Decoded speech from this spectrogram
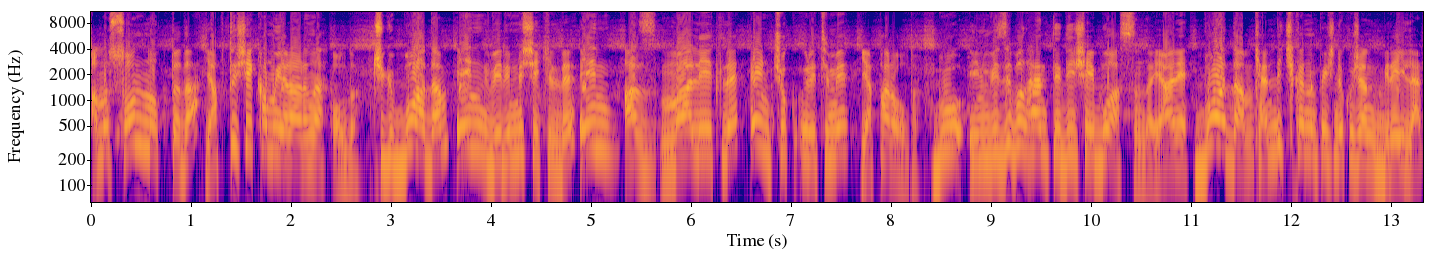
Ama son noktada yaptığı şey kamu yararına oldu. Çünkü bu adam en verimli şekilde en az maliyetle en çok üretimi yapar oldu. Bu invisible hand dediği şey bu aslında. Yani bu adam kendi çıkarının peşinde koşan bireyler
